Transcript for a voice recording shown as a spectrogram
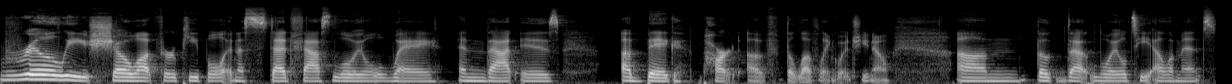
really show up for people in a steadfast, loyal way. And that is a big part of the love language, you know um, the, that loyalty element.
